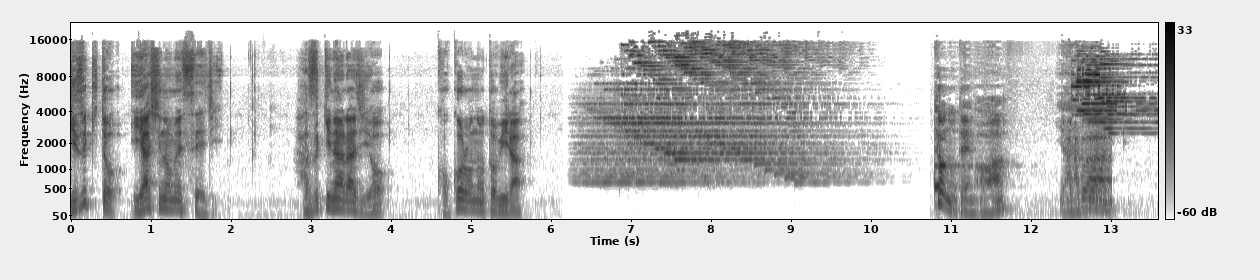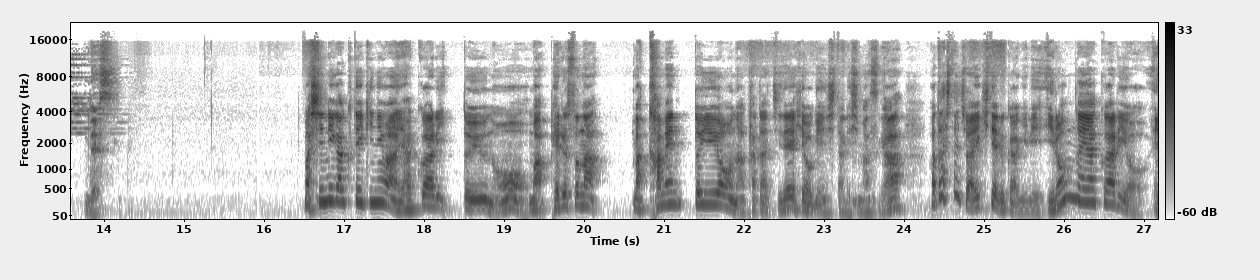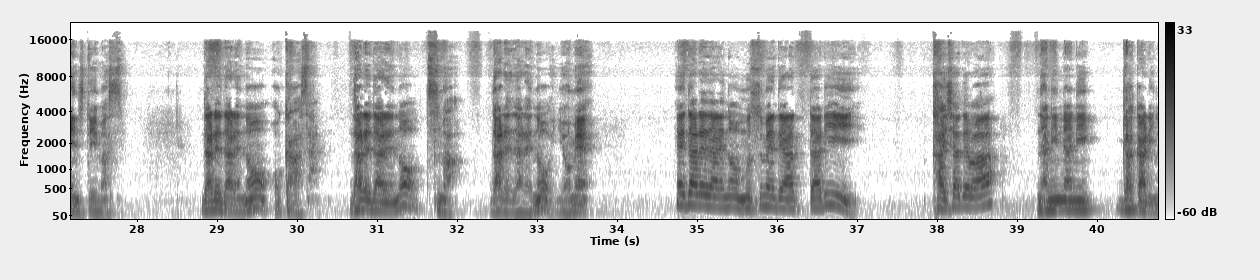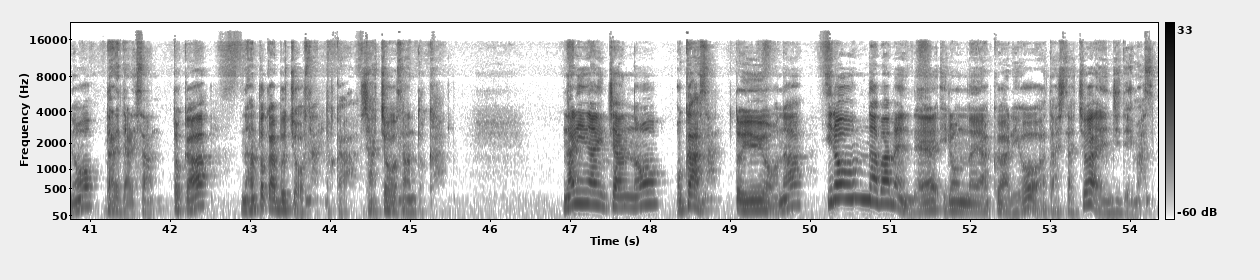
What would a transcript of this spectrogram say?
気づきと癒しのメッセージ「はずきなラジオ心の扉」今日のテーマは役割です、まあ、心理学的には役割というのを、まあ、ペルソナ、まあ、仮面というような形で表現したりしますが私たちは生きている限りいろんな役割を演じています。誰々のお母さん。誰々の妻。誰々の嫁。誰々の娘であったり会社では何々係の誰々さんとかなんとか部長さんとか社長さんとか何々ちゃんのお母さんというようないろんな場面でいろんな役割を私たちは演じています。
